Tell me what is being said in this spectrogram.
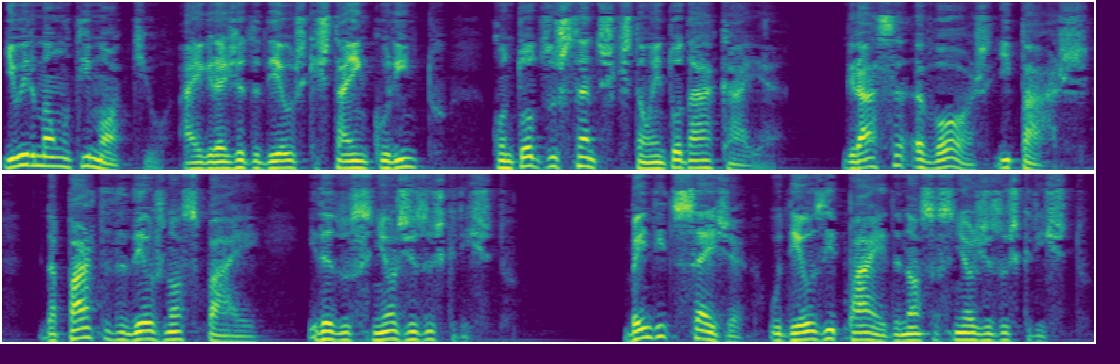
e o irmão Timóteo, à Igreja de Deus que está em Corinto, com todos os santos que estão em toda a Acaia. Graça a vós e paz, da parte de Deus nosso Pai e da do Senhor Jesus Cristo. Bendito seja o Deus e Pai de nosso Senhor Jesus Cristo,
